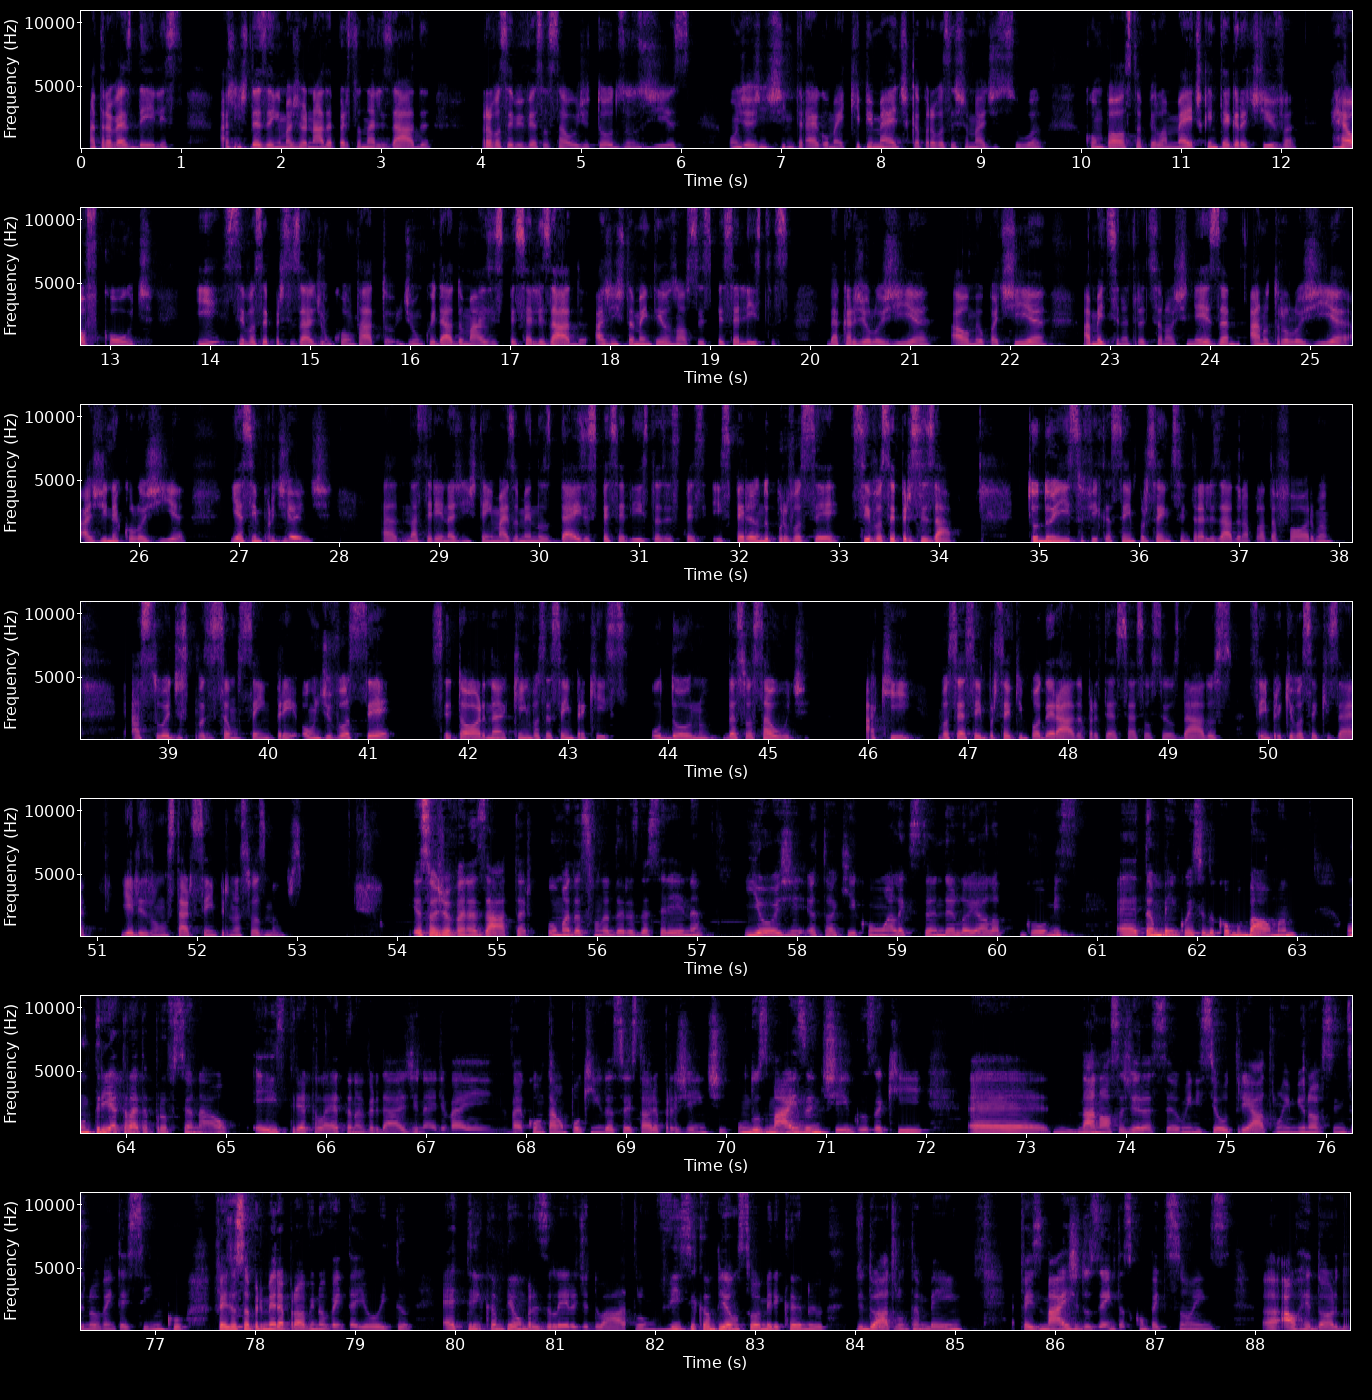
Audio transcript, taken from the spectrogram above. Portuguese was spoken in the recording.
Através deles, a gente desenha uma jornada personalizada para você viver a sua saúde todos os dias, onde a gente entrega uma equipe médica para você chamar de sua, composta pela médica integrativa, health coach e se você precisar de um contato, de um cuidado mais especializado, a gente também tem os nossos especialistas, da cardiologia, a homeopatia, a medicina tradicional chinesa, a nutrologia, a ginecologia e assim por diante. Na Serena, a gente tem mais ou menos 10 especialistas espe esperando por você, se você precisar. Tudo isso fica 100% centralizado na plataforma, à sua disposição sempre, onde você se torna quem você sempre quis o dono da sua saúde. Aqui, você é 100% empoderado para ter acesso aos seus dados sempre que você quiser e eles vão estar sempre nas suas mãos. Eu sou Giovana Zatter, uma das fundadoras da Serena, e hoje eu estou aqui com o Alexander Loyola Gomes, é, também conhecido como Bauman, um triatleta profissional, ex-triatleta, na verdade, né? Ele vai, vai contar um pouquinho da sua história para gente. Um dos mais antigos aqui é, na nossa geração, iniciou o triatlon em 1995, fez a sua primeira prova em 98, é tricampeão brasileiro de duatlon, vice-campeão sul-americano de duatlon também, fez mais de 200 competições uh, ao redor do...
